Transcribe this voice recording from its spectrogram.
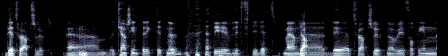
Det tror jag absolut. Mm. Eh, kanske inte riktigt nu, det är lite för tidigt, men ja. eh, det tror jag absolut. Nu har vi fått in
